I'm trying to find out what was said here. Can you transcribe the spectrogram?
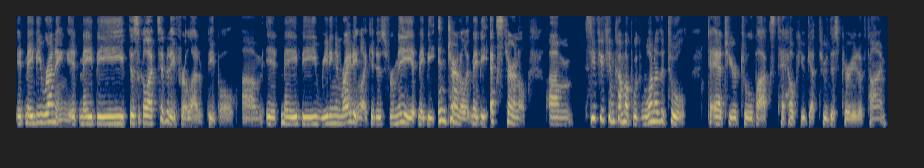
it may be running, it may be physical activity for a lot of people, um, it may be reading and writing like it is for me, it may be internal, it may be external. Um, see if you can come up with one other tool to add to your toolbox to help you get through this period of time.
